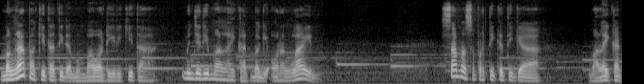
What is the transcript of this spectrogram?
mengapa kita tidak membawa diri kita menjadi malaikat bagi orang lain? Sama seperti ketika malaikat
